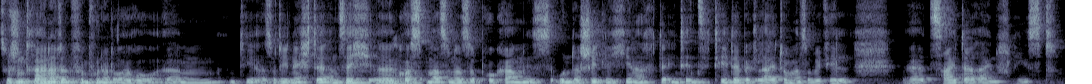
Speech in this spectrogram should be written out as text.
Zwischen 300 und 500 Euro. Ähm, die, also die Nächte an sich äh, mhm. kosten was und das Programm ist unterschiedlich, je nach der Intensität der Begleitung, also wie viel äh, Zeit da reinfließt.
